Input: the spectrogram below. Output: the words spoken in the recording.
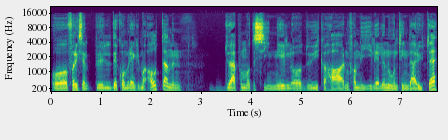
og for eksempel Det kommer egentlig med alt, da, men du er på en måte singel og du ikke har noen familie eller noen ting der ute,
